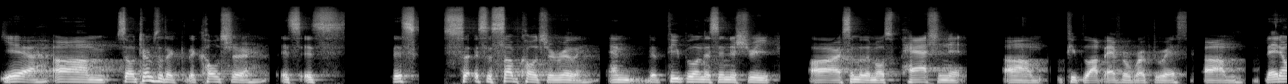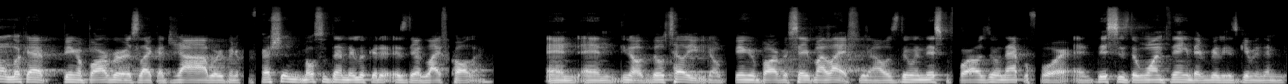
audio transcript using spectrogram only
Yeah. Um, so in terms of the, the culture, it's it's this it's a subculture really, and the people in this industry are some of the most passionate um, people I've ever worked with. Um, they don't look at being a barber as like a job or even a profession. Most of them they look at it as their life calling. And and you know they'll tell you you know being a barber saved my life. You know I was doing this before, I was doing that before, and this is the one thing that really has given them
